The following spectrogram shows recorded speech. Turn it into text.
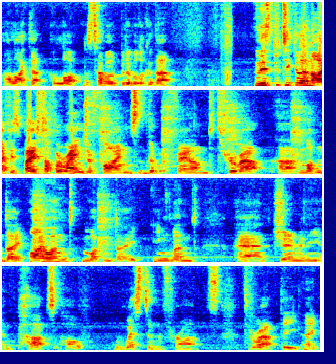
I like that a lot. Let's have a bit of a look at that. This particular knife is based off a range of finds that were found throughout uh, modern day Ireland, modern day England and Germany and parts of western France throughout the 8th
